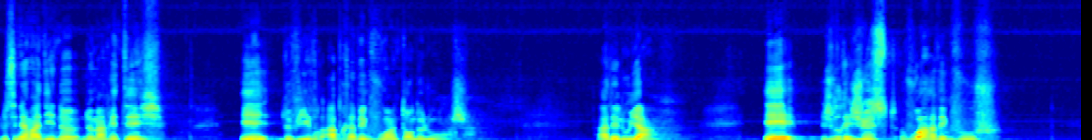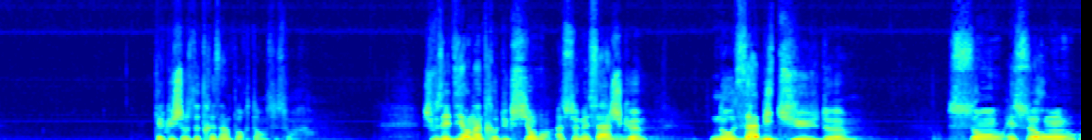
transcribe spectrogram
le Seigneur m'a dit de, m'arrêter et de vivre après avec vous un temps de louange. Alléluia. Et je voudrais juste voir avec vous quelque chose de très important ce soir. Je vous ai dit en introduction à ce message que nos habitudes sont et seront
